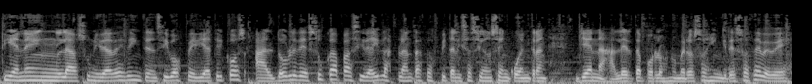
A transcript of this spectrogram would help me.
tienen las unidades de intensivos pediátricos al doble de su capacidad y las plantas de hospitalización se encuentran llenas. Alerta por los numerosos ingresos de bebés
